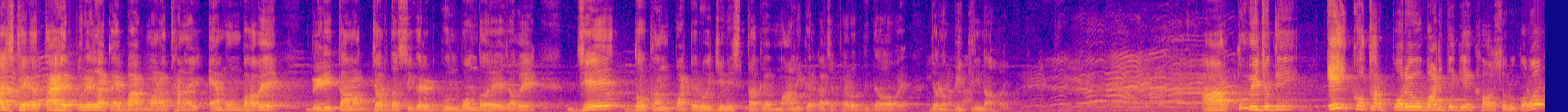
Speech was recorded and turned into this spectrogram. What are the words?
আজ থেকে তাহেরপুর এলাকায় বাগমারা থানায় এমনভাবে বিড়ি, তামাক, জর্দা, সিগারেট, গুল বন্ধ হয়ে যাবে। যে দোকানপাটের ওই জিনিস তাকে মালিকের কাছে ফেরত দিতে হবে, যেন বিক্রি না হয়। আর তুমি যদি এই কথার পরেও বাড়িতে গিয়ে খাওয়া শুরু করো,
